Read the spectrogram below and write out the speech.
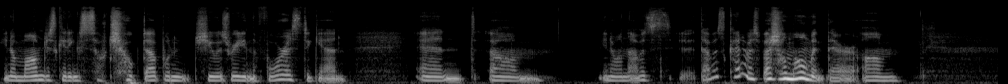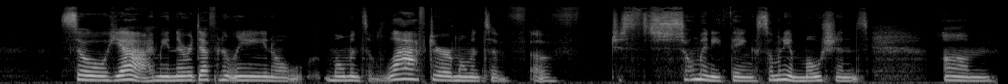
you know mom just getting so choked up when she was reading the forest again. And um you know and that was that was kind of a special moment there. Um so yeah, I mean, there were definitely you know moments of laughter, moments of of just so many things, so many emotions. Um,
